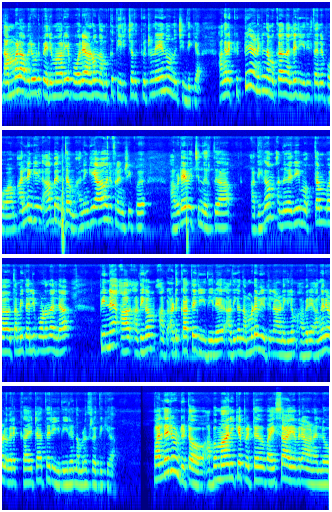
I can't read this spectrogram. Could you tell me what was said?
നമ്മൾ അവരോട് പെരുമാറിയ പോലെയാണോ നമുക്ക് തിരിച്ചത് കിട്ടണേന്നൊന്ന് ചിന്തിക്കുക. അങ്ങനെ കിട്ടുകയാണെങ്കിൽ നമുക്ക് അത് നല്ല രീതിയിൽ തന്നെ പോവാം. അല്ലെങ്കിൽ ആ ബന്ധം അല്ലെങ്കിൽ ആ ഒരു ഫ്രണ്ട്ഷിപ്പ് അവിടെ വെച്ച് നിർത്തുക. അധികം അന്ന് കരുതി മൊത്തം തമ്മിൽ തല്ലി പോകണമെന്നല്ല പിന്നെ അധികം അടുക്കാത്ത രീതിയിൽ അധികം നമ്മുടെ വീട്ടിലാണെങ്കിലും അവരെ അങ്ങനെയുള്ളവരെ കയറ്റാത്ത രീതിയിൽ നമ്മൾ ശ്രദ്ധിക്കുക. പലരും ഉണ്ട് കേട്ടോ അപമാനിക്കപ്പെട്ട് വയസ്സായവരാണല്ലോ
